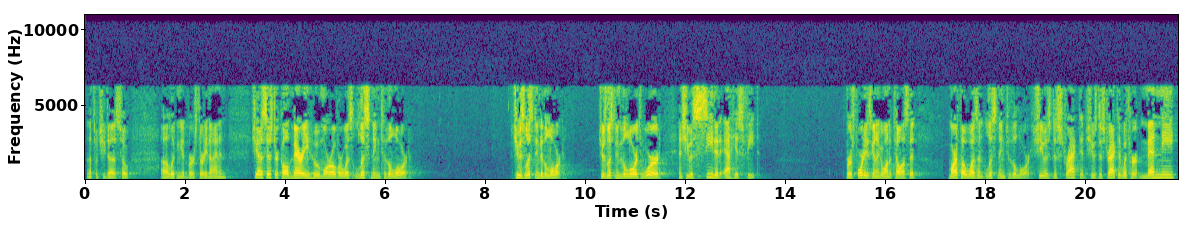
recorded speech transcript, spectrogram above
And that's what she does. So uh, looking at verse 39. And she had a sister called Mary who, moreover, was listening to the Lord. She was listening to the Lord. She was listening to the Lord's word, and she was seated at his feet. Verse 40 is going to go on to tell us that Martha wasn't listening to the Lord. She was distracted. She was distracted with her many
